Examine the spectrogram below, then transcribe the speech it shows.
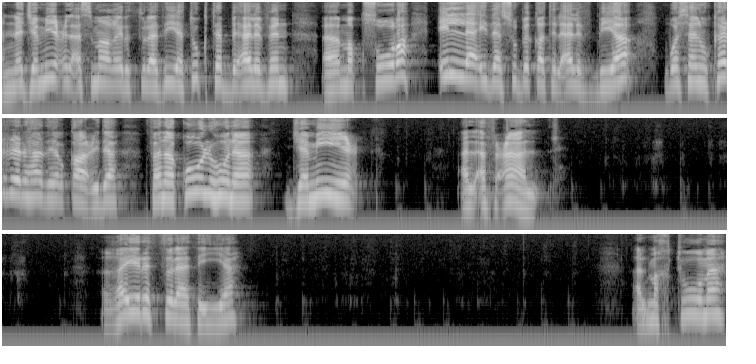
أن جميع الأسماء غير الثلاثية تكتب بألف آه، مقصورة إلا إذا سبقت الألف بياء وسنكرر هذه القاعدة. فنقول هنا جميع الأفعال غير الثلاثية المختومة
